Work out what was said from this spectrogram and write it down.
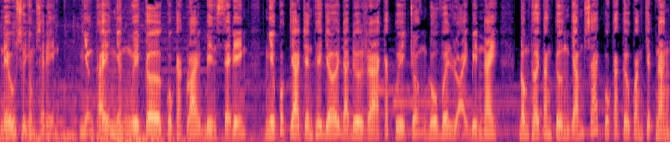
nếu sử dụng xe điện. Nhận thấy những nguy cơ của các loại pin xe điện, nhiều quốc gia trên thế giới đã đưa ra các quy chuẩn đối với loại pin này, đồng thời tăng cường giám sát của các cơ quan chức năng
